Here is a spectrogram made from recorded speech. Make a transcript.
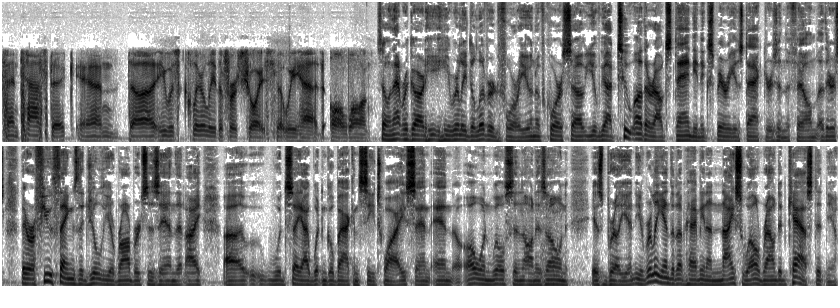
fantastic, and uh, he was clearly the first choice that we had all along. So, in that regard, he, he really delivered for you. And of course, uh, you've got two other outstanding, experienced actors in the film. Uh, there's there are a few things that Julia Roberts is in that I uh, would say I wouldn't go back and see twice. And and Owen Wilson on his own is brilliant. You really ended up having a nice, well-rounded cast, didn't you?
